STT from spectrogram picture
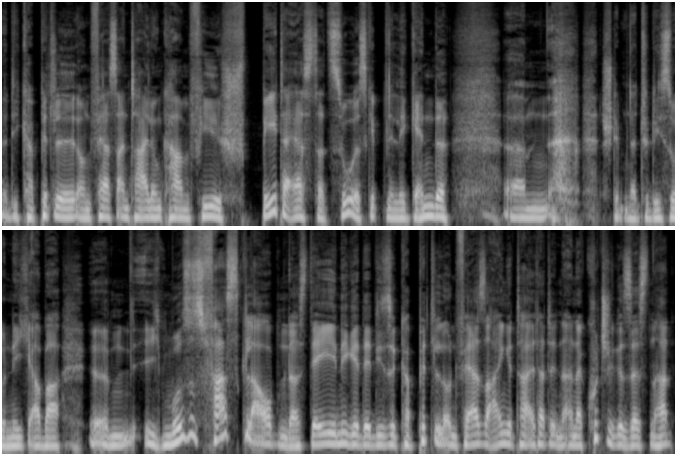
Die Kapitel- und Verseinteilung kam viel später später erst dazu. Es gibt eine Legende, ähm, stimmt natürlich so nicht, aber ähm, ich muss es fast glauben, dass derjenige, der diese Kapitel und Verse eingeteilt hat, in einer Kutsche gesessen hat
